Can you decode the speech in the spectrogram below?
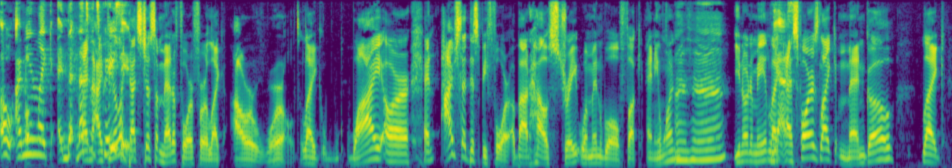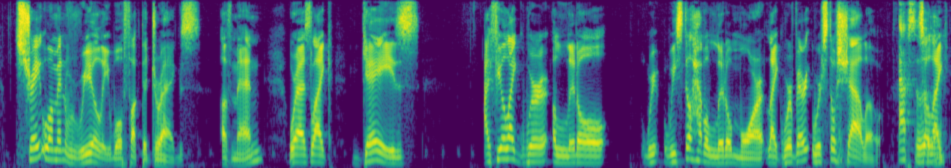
oh, I mean, like th- that's and I crazy. feel like that's just a metaphor for like our world. Like, why are and I've said this before about how straight women will fuck anyone. Mm-hmm. You know what I mean? Like, Yes. as far as like men go, like straight women really will fuck the dregs of men, whereas like gays, I feel like we're a little. We, we still have a little more like we're very we're still shallow Absolutely. so like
